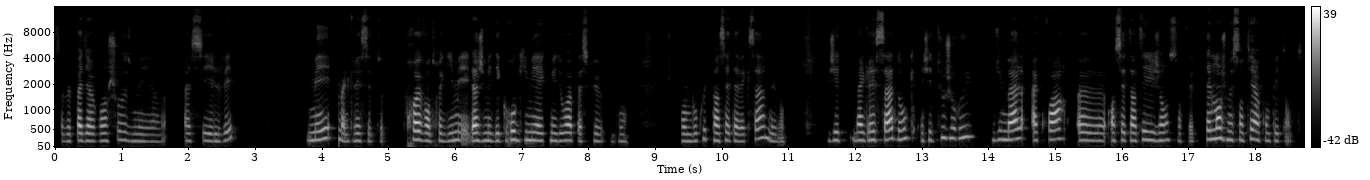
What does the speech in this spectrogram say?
ça veut pas dire grand chose, mais euh, assez élevé. Mais malgré cette preuve entre guillemets, et là je mets des gros guillemets avec mes doigts parce que bon, je prends beaucoup de pincettes avec ça, mais bon, j'ai malgré ça donc j'ai toujours eu du mal à croire euh, en cette intelligence en fait, tellement je me sentais incompétente.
